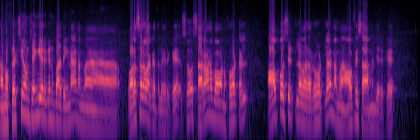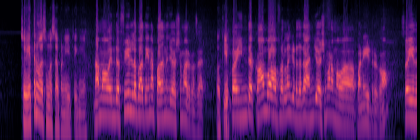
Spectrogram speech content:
நம்ம ஃப்ளெக்ஸி ஹோம்ஸ் எங்கே இருக்குன்னு பார்த்தீங்கன்னா நம்ம வலசரவாக்கத்தில் இருக்குது ஸோ சரவண பவன் ஹோட்டல் ஆப்போசிட்டில் வர ரோட்டில் நம்ம ஆஃபீஸ் அமைஞ்சிருக்கு. ஸோ எத்தனை வருஷமா சார் பண்ணிட்டு இருக்கீங்க நம்ம இந்த ஃபீல்டில் பார்த்தீங்கன்னா பதினஞ்சு வருஷமா இருக்கும் சார் ஓகே இப்போ இந்த காம்போ ஆஃபர்லாம் கிட்டத்தட்ட அஞ்சு வருஷமா நம்ம பண்ணிட்டு இருக்கோம். ஸோ இது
